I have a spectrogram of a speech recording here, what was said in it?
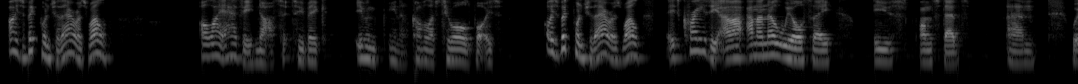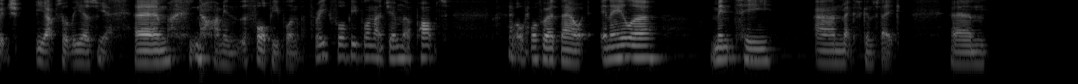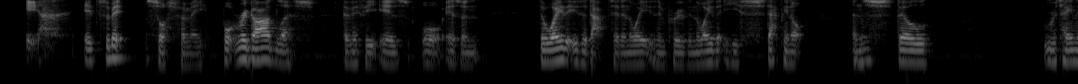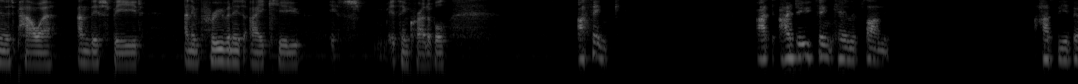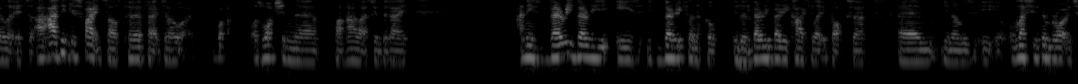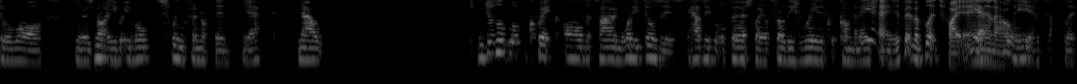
Oh, he's a big puncher there as well. Oh, light heavy. No, it's too big. Even you know, Kovalev's too old, but he's oh, he's a big puncher there as well. It's crazy, and I, and I know we all say he's on steads, um, which he absolutely is. Yeah. Um, no, I mean the four people in three, four people in that gym that have popped. What what have we had now? Inhaler, mint tea, and Mexican steak. Um, it, it's a bit sus for me, but regardless of if he is or isn't, the way that he's adapted and the way he's improving, the way that he's stepping up and Mhm. still retaining his power and his speed and improving his IQ, it's it's incredible. I think I, I do think Caleb Plant has the ability to. I, I think his fighting style's perfect. You know, I was watching uh, Plant highlights the other day, and he's very, very, he's, very clinical. He's a Mhm. very, very calculated boxer. Um, you know, he's he, unless he's been brought into a war, you know, he's not. He, he won't swing for nothing. Yeah. Now, he doesn't look quick all the time. What he does is he has his little burst where he'll throw these really quick combinations. Yeah, he's a bit of a blitz fighter, in and out. Yeah, he is exactly.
